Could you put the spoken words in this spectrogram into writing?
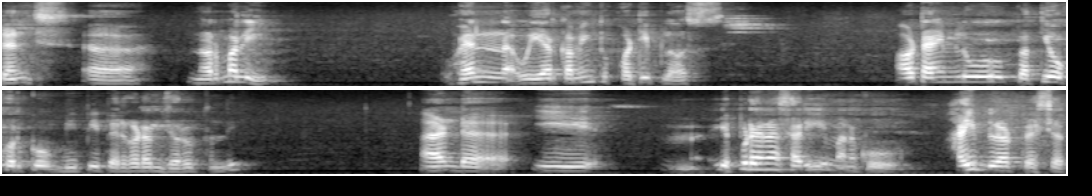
Friends, uh, normally when we are coming to 40 ఆ టైంలో ప్రతి ఒక్కరికి బీపీ పెరగడం జరుగుతుంది. అండ్ uh, ఈ ఎప్పుడైనా సరే మనకు హై బ్లడ్ ప్రెషర్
